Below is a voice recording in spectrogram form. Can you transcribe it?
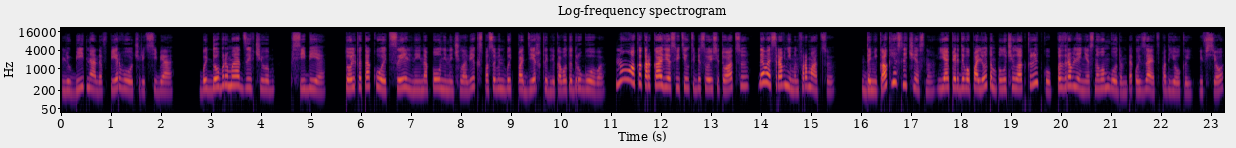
любить надо в первую очередь себя. Быть добрым и отзывчивым к себе. Только такой цельный и наполненный человек способен быть поддержкой для кого-то другого. Ну, а как Аркадий осветил тебе свою ситуацию? Давай сравним информацию. Да никак, если честно. Я перед его полетом получила открытку, поздравление с Новым годом, такой заяц под елкой, и все.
